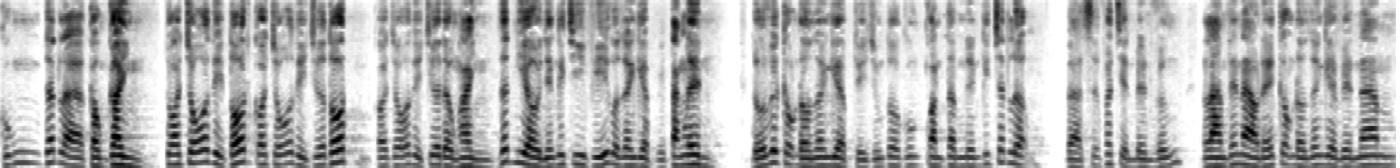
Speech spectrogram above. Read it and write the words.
cũng rất là cồng kềnh. Có chỗ thì tốt, có chỗ thì chưa tốt, có chỗ thì chưa đồng hành. Rất nhiều những cái chi phí của doanh nghiệp thì tăng lên. Đối với cộng đồng doanh nghiệp thì chúng tôi cũng quan tâm đến cái chất lượng và sự phát triển bền vững. Làm thế nào đấy cộng đồng doanh nghiệp Việt Nam,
